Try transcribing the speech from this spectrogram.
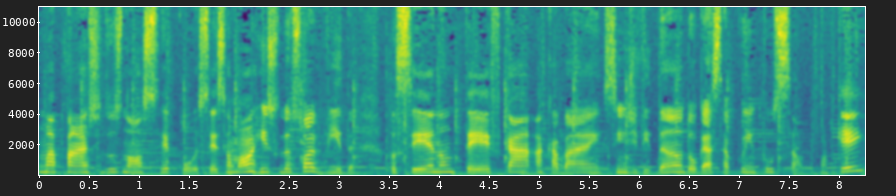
uma parte dos nossos recursos. Esse é o maior risco da sua vida. Você não ter, ficar, acabar se endividando ou gastar por impulsão, ok?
